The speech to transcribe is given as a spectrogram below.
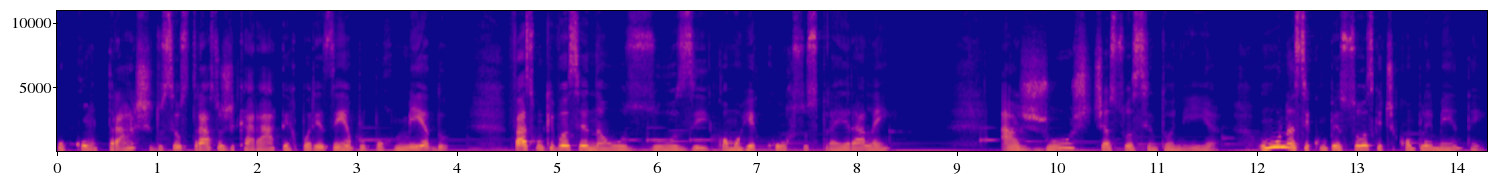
o contraste dos seus traços de caráter, por exemplo, por medo, faz com que você não os use como recursos para ir além. Ajuste a sua sintonia. Una-se com pessoas que te complementem.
